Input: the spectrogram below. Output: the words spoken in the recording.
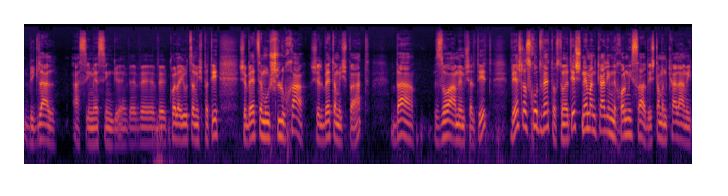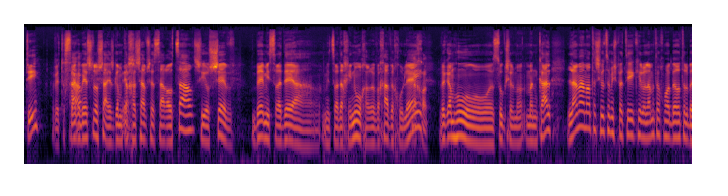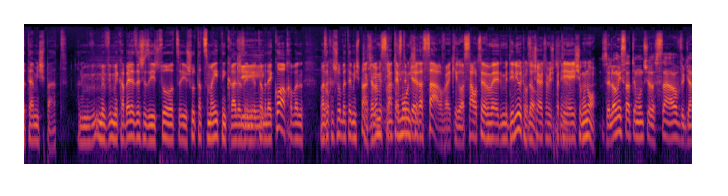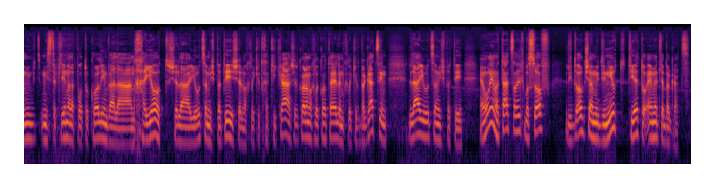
בגלל אסי מסינג ו- ו- וכל הייעוץ המשפטי, שבעצם הוא שלוחה של בית המשפט בזרוע הממשלתית, ויש לו זכות וטו, זאת אומרת, יש שני מנכ"לים לכל משרד, יש את המנכ"ל האמיתי ואת השר. אגב, יש שלושה, יש גם את יש. החשב של שר האוצר, שיושב במשרדי ה... משרד החינוך, הרווחה וכולי, נכון. וגם הוא סוג של מנכ"ל. למה אמרת שייעוץ המשפטי, כאילו, למה אתה מחבר אותו לבתי המשפט? אני מב- מקבל את זה שזה ישות, ישות עצמאית, נקרא לזה, כי- עם יותר מדי כוח, אבל מה זה לא. קשור לבתי משפט? כי זה לא משרת אמון תסתכל- של השר, וכאילו השר רוצה מדיניות, הוא רוצה לא, שהיועץ המשפטי. יהיה איש אמונו. זה לא משרת אמון של השר, וגם אם מסתכלים על הפרוטוקולים ועל ההנחיות של הייעוץ המשפטי, של מחלקת חקיקה, של כל המחלקות האלה, מחלקת בג"צים, לייעוץ המשפטי. הם אומרים, אתה צריך בסוף לדאוג שהמדיניות תהיה תואמת לבג"ץ.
